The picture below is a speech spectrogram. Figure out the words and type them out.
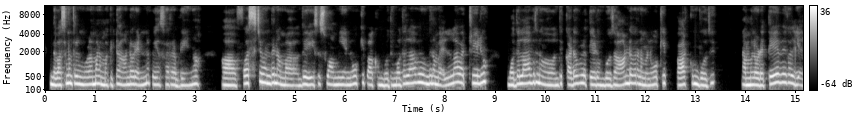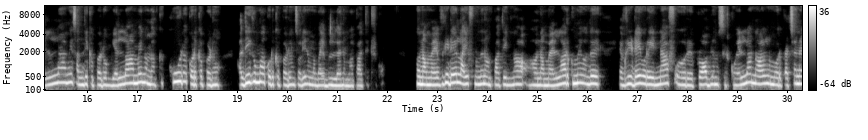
இந்த வசனத்தின் மூலமாக நம்ம கிட்ட ஆண்டவர் என்ன பேசுறாரு அப்படின்னா ஃபர்ஸ்ட் வந்து நம்ம வந்து இயேசு சுவாமியை நோக்கி பார்க்கும்போது முதலாவது வந்து நம்ம எல்லாவற்றிலும் முதலாவது நம்ம வந்து கடவுளை தேடும்போது ஆண்டவரை நம்ம நோக்கி பார்க்கும்போது நம்மளோட தேவைகள் எல்லாமே சந்திக்கப்படும். எல்லாமே நமக்கு கூட கொடுக்கப்படும். அதிகமாக கொடுக்கப்படும் சொல்லி நம்ம பைபிளில் நம்ம பார்த்துட்ருக்கோம் ஸோ நம்ம எவ்ரிடே லைஃப் வந்து நம்ம பார்த்தீங்கன்னா நம்ம எல்லாருக்குமே வந்து எவ்ரிடே ஒரு இன்னாஃப் ஒரு ப்ராப்ளம்ஸ் இருக்கும். எல்லா நாளும் நம்ம ஒரு பிரச்சனை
